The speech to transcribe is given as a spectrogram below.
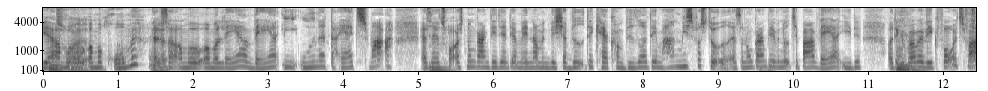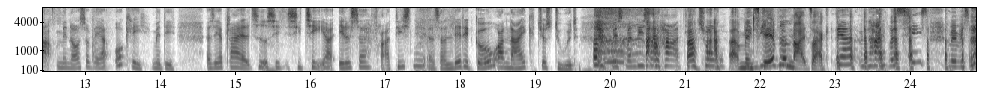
Ja, om, tror at, jeg. om at rumme, Ja. altså om at, om at lære at være i, uden at der er et svar. Altså Mm. jeg tror også nogle gange, det er den der med, "Nå, men hvis jeg ved det, kan jeg komme videre. Det er meget misforstået. Altså nogle gange bliver vi nødt til bare at være i det. Og det kan Mm. godt være, at vi ikke får et svar, men også at være okay med det. Altså jeg plejer altid at ci- citere Elsa fra Disney, altså let it go, og Nike, just do it. Hvis man ligesom har de to Men skæbnen, nej tak. Ja, nej, præcis. Men hvis man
